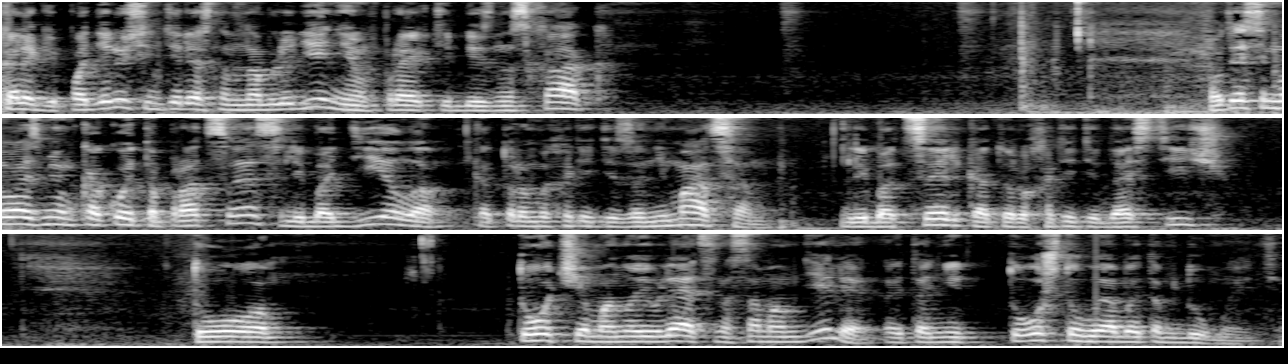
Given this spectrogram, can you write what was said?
Коллеги, поделюсь интересным наблюдением в проекте Бизнес Хак. Вот если мы возьмем какой-то процесс, либо дело, которым вы хотите заниматься, либо цель, которую хотите достичь, то то, чем оно является на самом деле, это не то, что вы об этом думаете.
